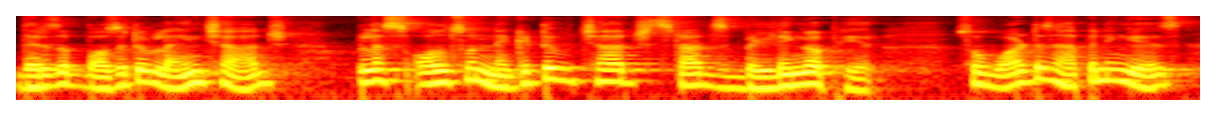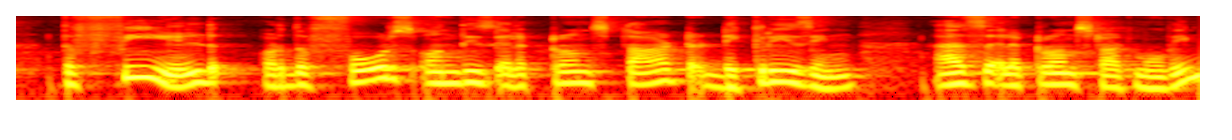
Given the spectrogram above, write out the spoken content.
there is a positive line charge plus also negative charge starts building up here. So what is happening is the field or the force on these electrons start decreasing as the electrons start moving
